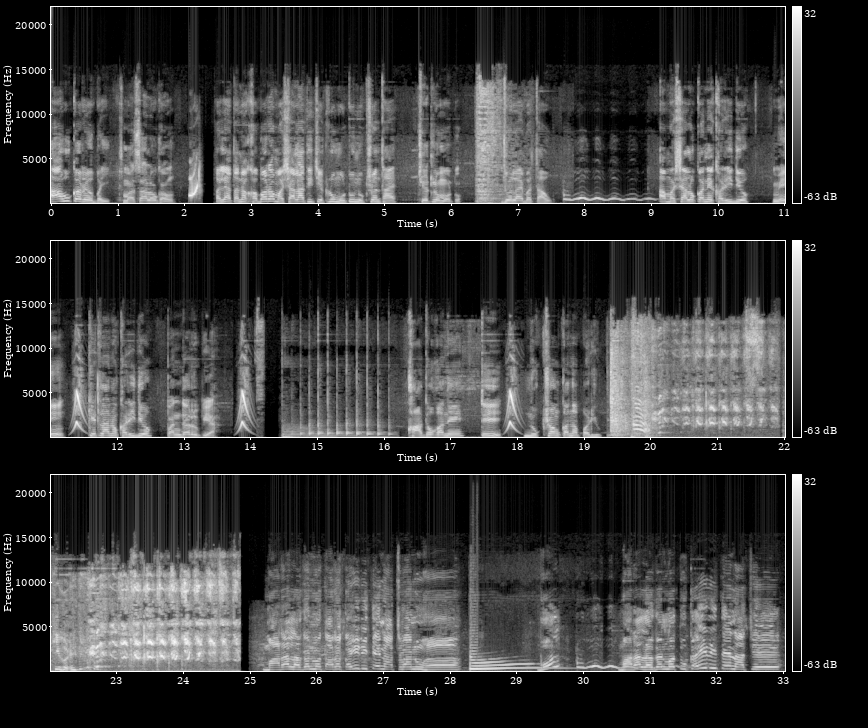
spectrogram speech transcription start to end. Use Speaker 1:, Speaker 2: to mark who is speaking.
Speaker 1: આ શું કર્યો ભાઈ?
Speaker 2: મસાલો ખાઉં.
Speaker 1: અલ્યા તને ખબર હે મસાલાથી કેટલું મોટું નુકસાન થાય?
Speaker 2: કેટલું મોટું?
Speaker 1: જો લાય બતાવું. આ મસાલો કને ખરીદ્યો?
Speaker 2: મી.
Speaker 1: કેટલાનો ખરીદ્યો?
Speaker 2: પંદર રૂપિયા.
Speaker 1: ખાધો કને?
Speaker 2: તી
Speaker 1: નુકસાન કને પડ્યું? મારા લગનમાં તારે કઈ રીતે નાચવાનું હ? બોલ. મારા લગનમાં તું કઈ રીતે નાચે?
